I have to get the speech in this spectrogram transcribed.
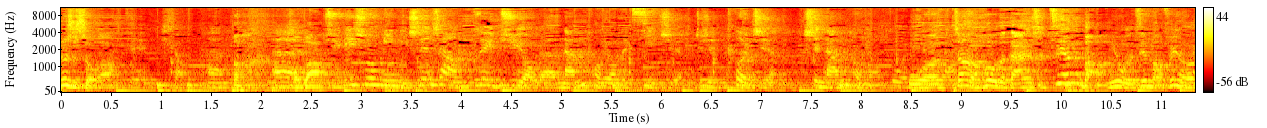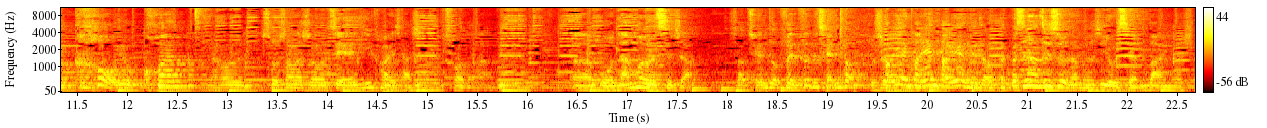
的是手啊？对手，嗯，啊，好吧。举例说明你身上最具有的男朋友的气质，就是特质是男朋友。我张小厚的答案是肩膀，因为我的肩膀非常的厚又宽，然后受伤的时候借人依靠一下是很不错的。呃，我男朋友的气质啊，小拳头，粉色的拳头，不是讨厌讨厌讨厌那种。身上最适合男朋友是有钱吧，应该是。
